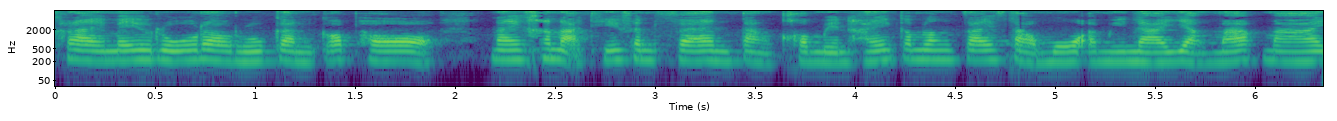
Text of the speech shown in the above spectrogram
ใครไม่รู้เรารู้กันก็พอ ในขณะที่แฟนๆ ต่างคอมเมนต์ให้กำลังใจสาวโมอามินาอย่างมากมาย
